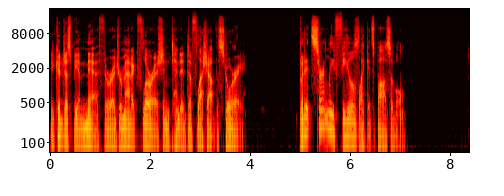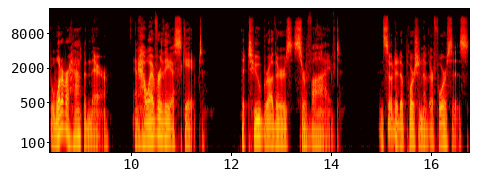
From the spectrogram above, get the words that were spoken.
It could just be a myth or a dramatic flourish intended to flesh out the story. But it certainly feels like it's possible. But whatever happened there, and however they escaped, the two brothers survived, and so did a portion of their forces.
